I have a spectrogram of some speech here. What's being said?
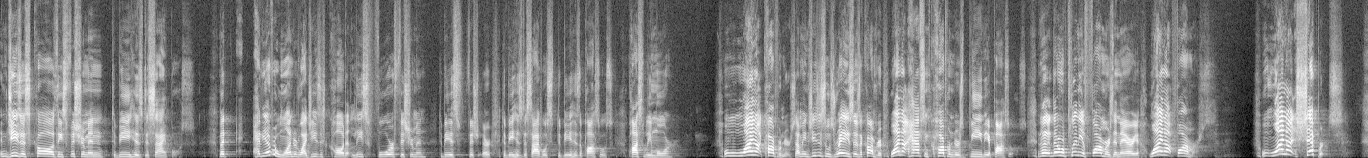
And Jesus calls these fishermen to be his disciples. But have you ever wondered why Jesus called at least four fishermen to be his fish or to be his disciples, to be his apostles, possibly more? Why not carpenters? I mean, Jesus was raised as a carpenter. Why not have some carpenters be the apostles? There were plenty of farmers in the area. Why not farmers? Why not shepherds?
